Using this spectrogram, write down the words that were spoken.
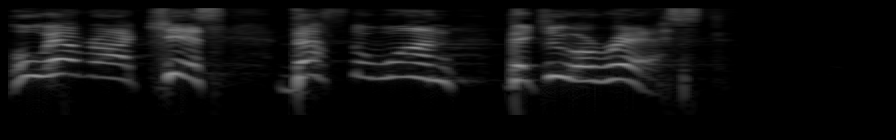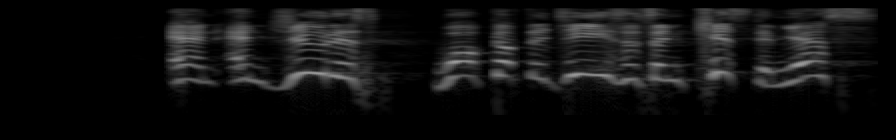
whoever I kiss, that's the one that you arrest. And, and Judas walked up to Jesus and kissed him, yes?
